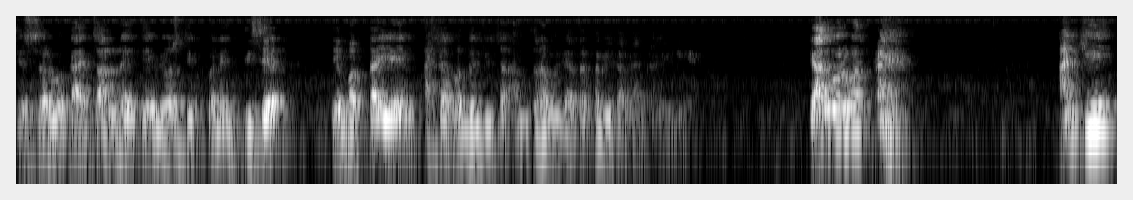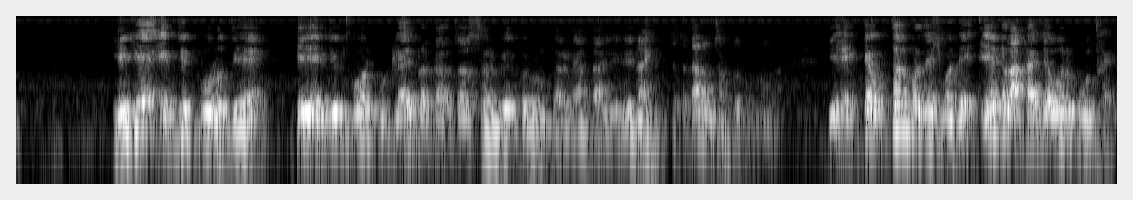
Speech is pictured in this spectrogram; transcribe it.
ते सर्व काय चाललंय ते व्यवस्थितपणे दिसेल ते बघता येईल. अशा पद्धतीचं अंतरामध्ये आता कमी करण्यात आलेली आहे. त्याचबरोबर आणखी हे जे एक्झिट पोल होते हे एक्झिट पोल कुठल्याही प्रकारचा सर्वे करून करण्यात आलेले नाही. त्याचं कारण सांगतो तुम्हाला. की एकट्या उत्तर प्रदेशमध्ये एक लाखाच्या वर बूथ आहेत.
